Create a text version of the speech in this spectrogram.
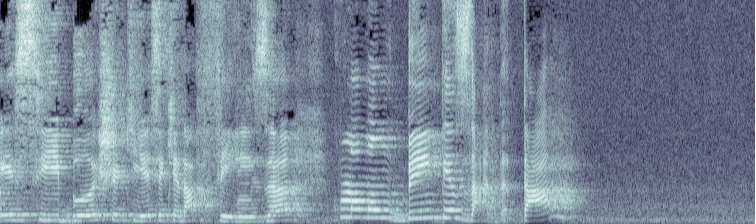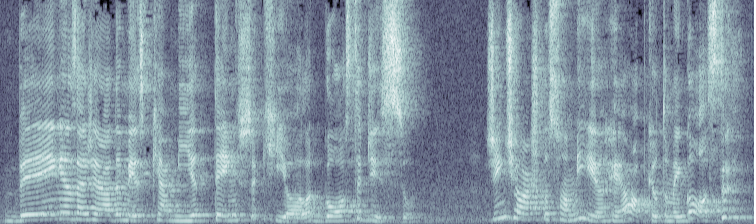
esse blush aqui, esse aqui é da Fenza, com uma mão bem pesada, tá? Bem exagerada mesmo, porque a Mia tem isso aqui, ó, ela gosta disso. Gente, eu acho que eu sou a Mia, real, porque eu também gosto.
